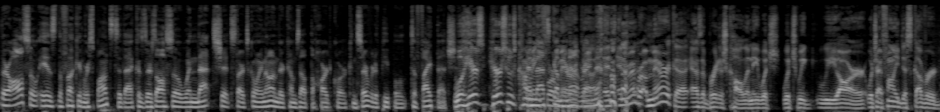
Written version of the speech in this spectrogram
there also is the fucking response to that because there's also when that shit starts going on, there comes out the hardcore conservative people to fight that shit. Well, here's here's who's coming And that's for coming out America. right now. and, and remember, America as a British colony, which which we we are, which I finally discovered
